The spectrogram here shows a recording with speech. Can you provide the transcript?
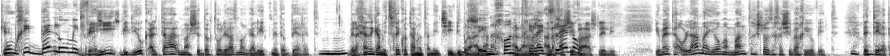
כן. מומחית בינלאומית והיא. בדיוק עלתה על מה שדוקטור לירז מרגלית מדברת. ולכן זה גם הצחיק אותנו תמיד שהיא דיברה שהיא על, נכון, על, על אצלנו. החשיבה השלילית. היא אומרת, העולם היום, המנטרה שלו זה חשיבה חיובית. נכון. תראה את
